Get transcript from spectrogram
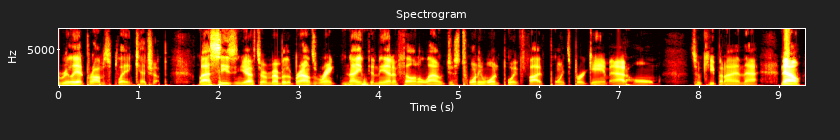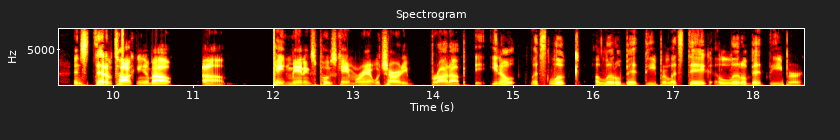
really had problems playing catch up. Last season, you have to remember the Browns ranked ninth in the NFL and allowing just 21.5 points per game at home. So keep an eye on that. Now, instead of talking about uh, Peyton Manning's post-game rant, which I already brought up, you know, let's look a little bit deeper. Let's dig a little bit deeper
